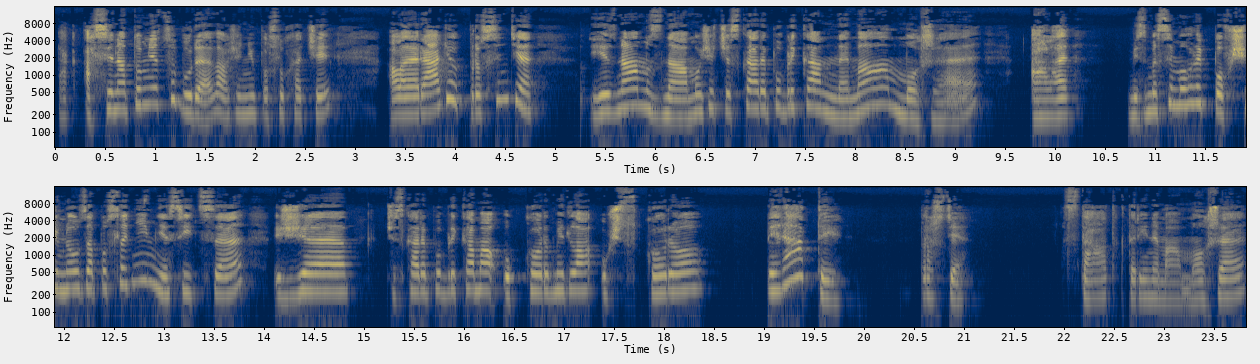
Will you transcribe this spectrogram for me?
Tak asi na tom něco bude, vážení posluchači. Ale Ráďo, prosím tě, je nám známo, že Česká republika nemá moře, ale my jsme si mohli povšimnout za poslední měsíce, že Česká republika má u kormidla už skoro piráty. Prostě stát, který nemá moře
